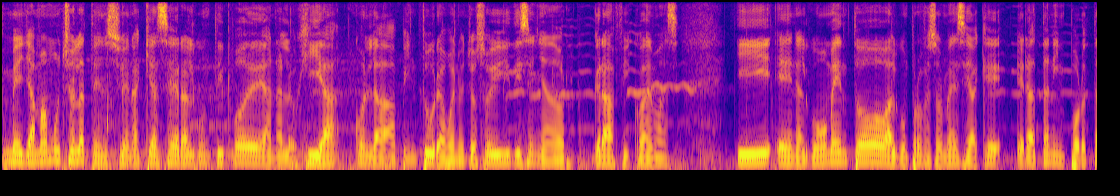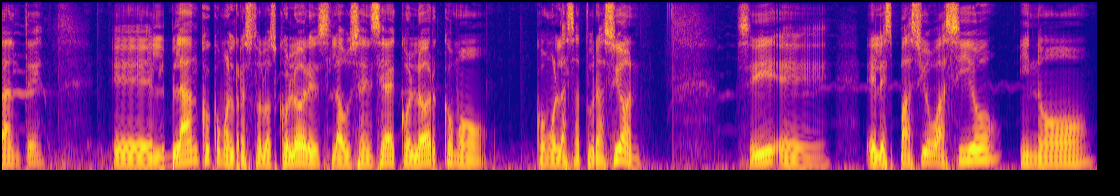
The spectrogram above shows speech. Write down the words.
Me llama mucho la atención aquí hacer algún tipo de analogía con la pintura. Bueno, yo soy diseñador gráfico además. Y en algún momento algún profesor me decía que era tan importante el blanco como el resto de los colores, la ausencia de color como, como la saturación. ¿Sí? Eh, el espacio vacío y no,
